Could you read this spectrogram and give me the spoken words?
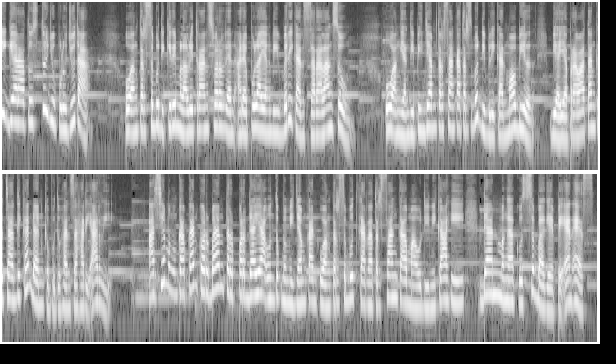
370 juta. Uang tersebut dikirim melalui transfer dan ada pula yang diberikan secara langsung. Uang yang dipinjam tersangka tersebut dibelikan mobil, biaya perawatan kecantikan dan kebutuhan sehari-hari. Arsya mengungkapkan korban terperdaya untuk meminjamkan uang tersebut karena tersangka mau dinikahi dan mengaku sebagai PNS.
